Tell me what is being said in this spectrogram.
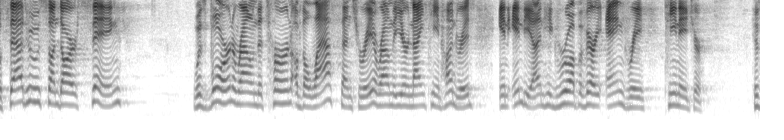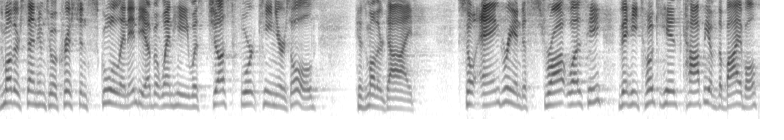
Well, Sadhu Sundar Singh was born around the turn of the last century, around the year 1900, in India, and he grew up a very angry teenager. His mother sent him to a Christian school in India, but when he was just 14 years old, his mother died. So angry and distraught was he that he took his copy of the Bible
